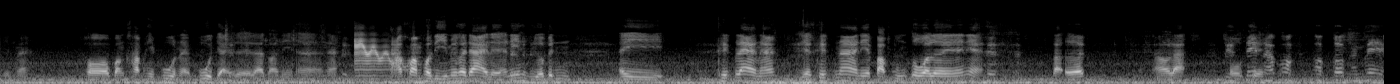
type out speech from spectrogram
เห็นไหมพอบังคับให้พูดหน่อยพูดใหญ่เลยแล้วตอนนี้อ่านะหาความพอดีไม่ค่อยได้เลย อันนี้ถือว่าเป็นไอคลิปแรกนะ เดี๋ยวคลิปหน้าเนี่ยปรับปรุงตัวเลยนะเนี่ยตาเอิร์ธเอาละตื่นเต้นครับออกออกกล้องครั้งแรก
